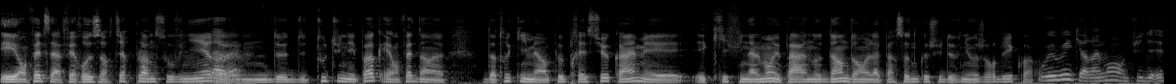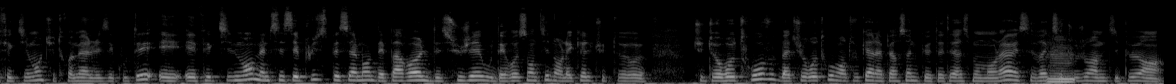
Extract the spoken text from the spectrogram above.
et en fait ça a fait ressortir plein de souvenirs Bah ouais. euh, de, de toute une époque et en fait d'un truc qui m'est un peu précieux quand même et, et qui finalement est pas anodin dans la personne que je suis devenue aujourd'hui quoi. Oui, oui, carrément. Et puis effectivement, tu te remets à les écouter. Et effectivement, même si c'est plus spécialement des paroles, des sujets ou des ressentis dans lesquels tu te, tu te retrouves, bah, tu retrouves en tout cas la personne que tu étais à ce moment-là. Et c'est vrai que Mhm. c'est toujours un petit peu un,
